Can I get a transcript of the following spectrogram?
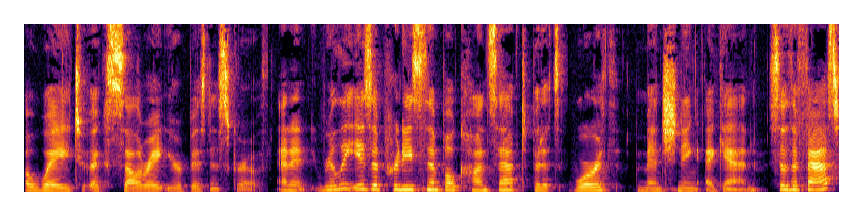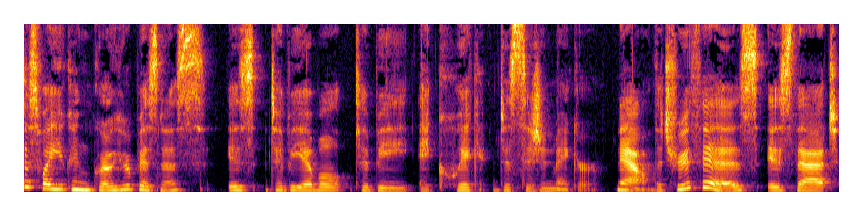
a way to accelerate your business growth. And it really is a pretty simple concept, but it's worth mentioning again. So, the fastest way you can grow your business is to be able to be a quick decision maker. Now, the truth is is that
